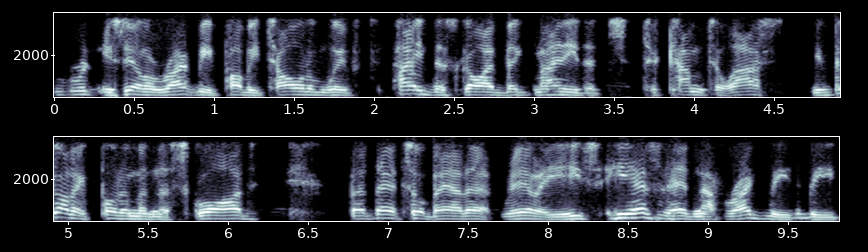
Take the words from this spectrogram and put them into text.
New Zealand Rugby probably told him we've paid this guy big money to to come to us. You've got to put him in the squad. But that's about it, really. He's he hasn't had enough rugby to be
